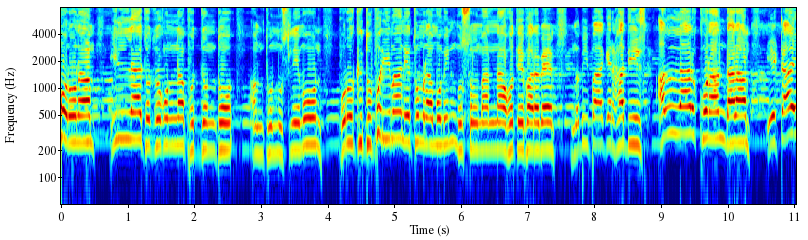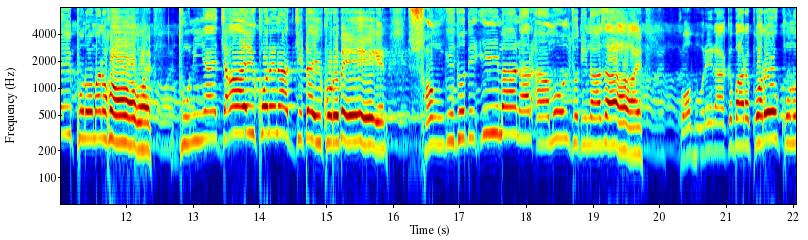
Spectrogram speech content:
মরো না, ইল্লা যতক্ষণ না পর্যন্ত অন্ত মুসলিমুন। প্রকৃত পরিমাণে তোমরা মুমিন, মুসলমান না হতে পারবে। নবী পাকের হাদিস আল্লাহর কোরআন দ্বারা এটাই প্রমাণ হয়। দুনিয়ায় যাই করে না, যেটাই করবে। সঙ্গে যদি ইমান আর আমল যদি না যায়, কবরে রাখবার পরেও কোনো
